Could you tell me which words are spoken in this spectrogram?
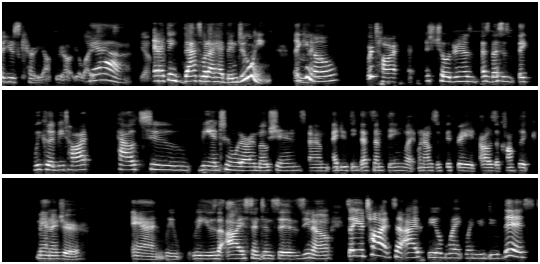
that you just carry out throughout your life. Yeah, yeah. And I think that's what I had been doing. Like mm-hmm. you know, we're taught as children as as best as they we could be taught how to be in tune with our emotions. Um, I do think that's something like when I was in fifth grade, I was a conflict manager and we we use the I sentences, you know. So you're taught to I feel blank when you do this,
